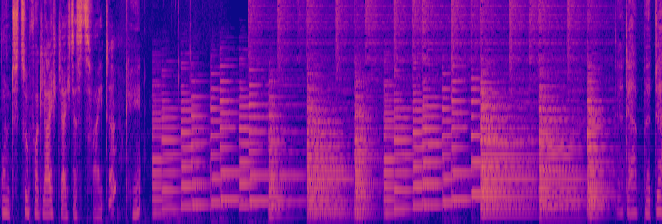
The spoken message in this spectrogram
Und zum Vergleich gleich das zweite. Okay. Da,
